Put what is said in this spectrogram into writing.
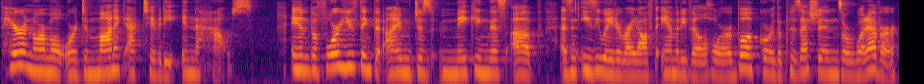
paranormal or demonic activity in the house. And before you think that I'm just making this up as an easy way to write off the Amityville horror book or the possessions or whatever,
